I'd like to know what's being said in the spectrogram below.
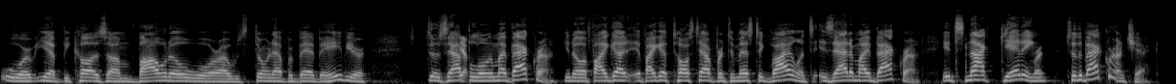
or yeah, because I'm volatile or I was thrown out for bad behavior, does that yep. belong in my background? You know, if I got if I got tossed out for domestic violence, is that in my background? It's not getting right. to the background check.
